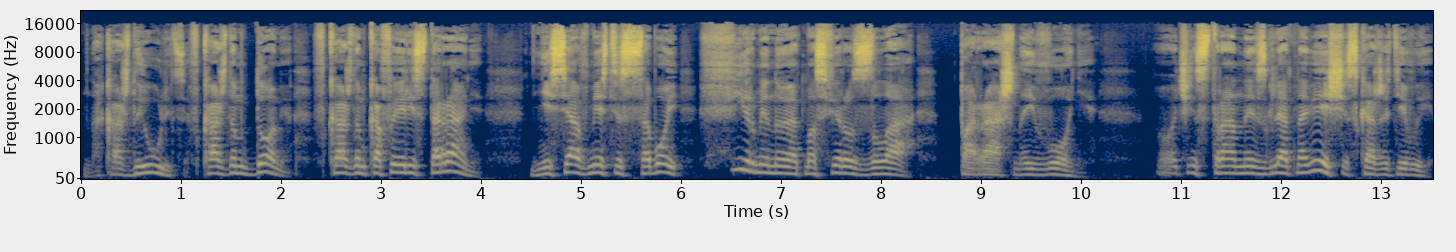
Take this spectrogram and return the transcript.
на каждой улице, в каждом доме, в каждом кафе и ресторане, неся вместе с собой фирменную атмосферу зла, парашной вони. Очень странный взгляд на вещи, скажете вы.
